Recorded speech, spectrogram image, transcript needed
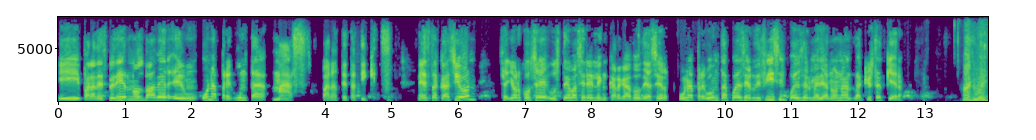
Y para despedirnos va a haber eh, un- una pregunta más para Teta Tickets. En esta ocasión, señor José, usted va a ser el encargado de hacer una pregunta. Puede ser difícil, puede ser medianona, la que usted quiera. Ay, güey,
